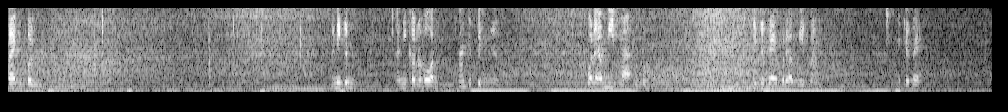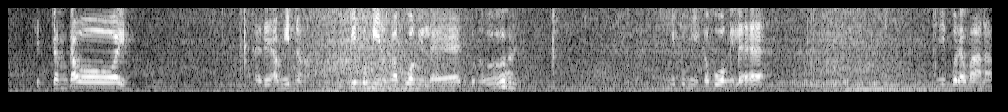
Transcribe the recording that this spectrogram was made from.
ได้ทุกคน อันนี้ก็อันนี้ก็อ่อน น่าจะเป็นเนื้อบ่ได้เอามีดมาทุกคนเฮ็ดจังได้บ่ได้เอามีดมาเฮ็ดจังได้เฮ็ดจังได้ให้ได้เอามีดน่ะมีดบ่มีแล้วก็บ่วงนี่แหละทุกคนเอ้ยมีดบ่มีกระบวงนี่แหละมีดบ่ได้เอามานะ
